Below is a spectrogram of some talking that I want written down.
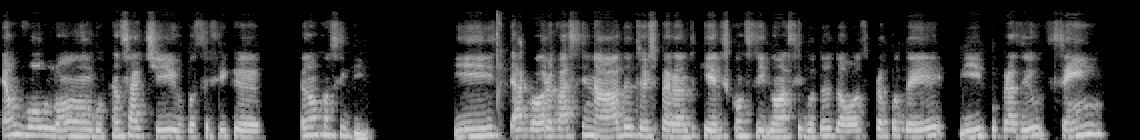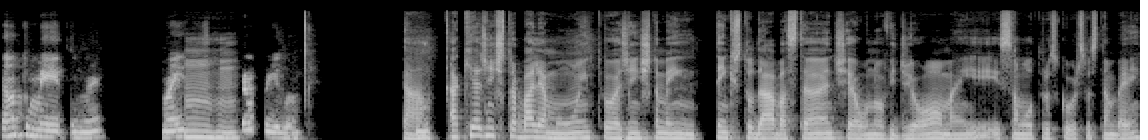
é um voo longo, cansativo, você fica. Eu não consegui. E agora vacinada, estou esperando que eles consigam a segunda dose para poder ir para o Brasil sem tanto medo, né? mais uhum. tranquilo. Tá. Aqui a gente trabalha muito, a gente também tem que estudar bastante, é o novo idioma e são outros cursos também.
